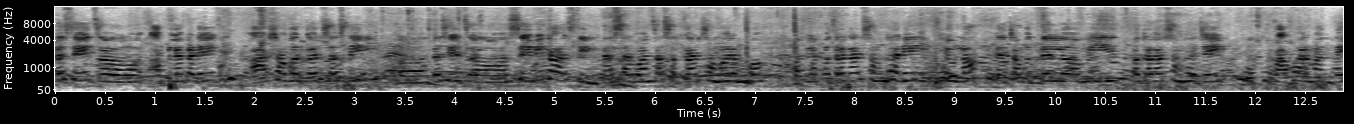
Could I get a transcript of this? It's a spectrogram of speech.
तसेच आपल्याकडे आशा वर्कर्स असतील तसेच सेविका असतील त्या सर्वांचा सत्कार समारंभ आपल्या पत्रकार संघाने ठेवला. त्याच्याबद्दल मी पत्रकार संघाचे खूप खूप आभार मानते.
